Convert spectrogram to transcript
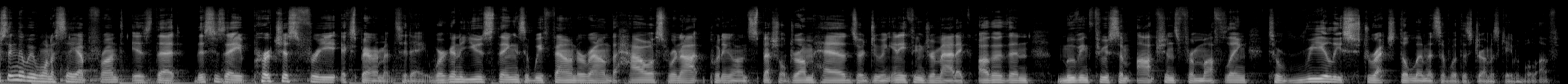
First thing that we want to say up front is that this is a purchase-free experiment today. We're going to use things that we found around the house. We're not putting on special drum heads or doing anything dramatic other than moving through some options for muffling to really stretch the limits of what this drum is capable of.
